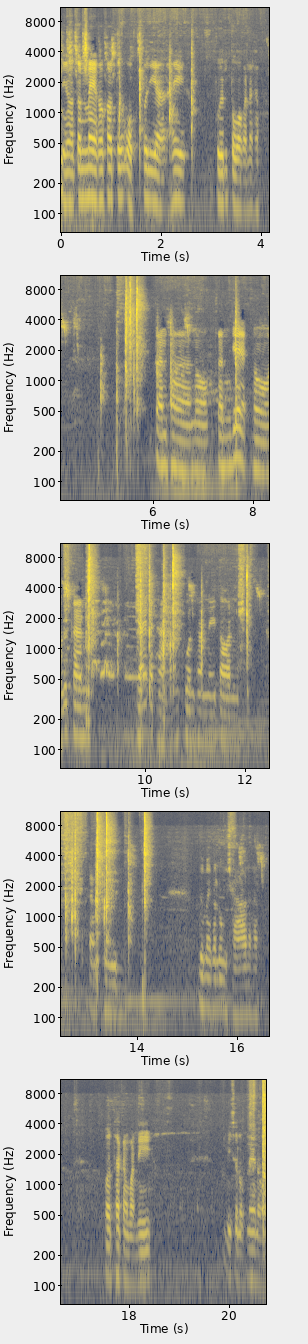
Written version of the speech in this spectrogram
เดี๋ยวต้นแม่เขาเข้าตู้อบเพื่อที่จะให้ฟื้นตัวก่อนนะครับ การผ่าหนอการแยกหนอหรือการย้ายกระถางควรทำในตอนกลางคืนหรือไม่ก็รุ่งเช้านะครับ เพราะถ้ากลางวันนี้ มีสลบแน่นอน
